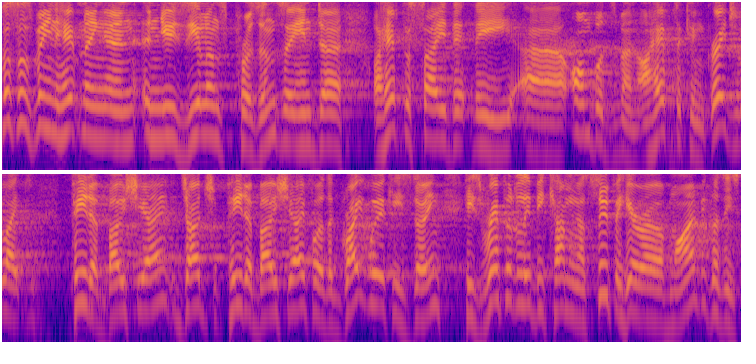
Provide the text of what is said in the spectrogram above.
this has been happening in, in New Zealand's prisons, and uh, I have to say that the uh, Ombudsman, I have to congratulate Peter Boshier, Judge Peter Boshier, for the great work he's doing. He's rapidly becoming a superhero of mine because he's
